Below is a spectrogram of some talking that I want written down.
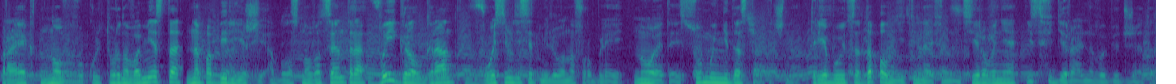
Проект нового культурного места на побережье областного центра выиграл грант в 80 миллионов рублей. Но этой суммы недостаточно. Требуется дополнительное финансирование из федерального бюджета.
